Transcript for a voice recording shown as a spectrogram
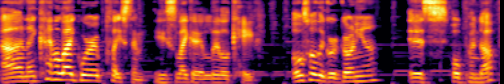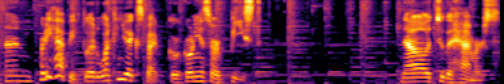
And I kinda like where I placed him. He's like a little cave. Also the Gorgonia, is opened up and pretty happy. But what can you expect? Gorgonias are beast. Now to the hammers.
